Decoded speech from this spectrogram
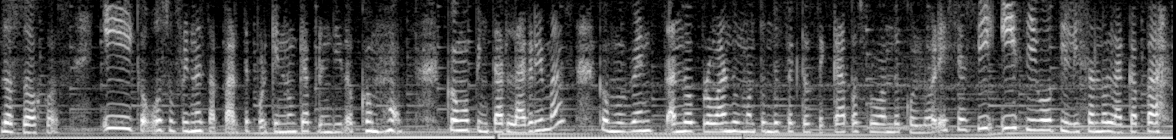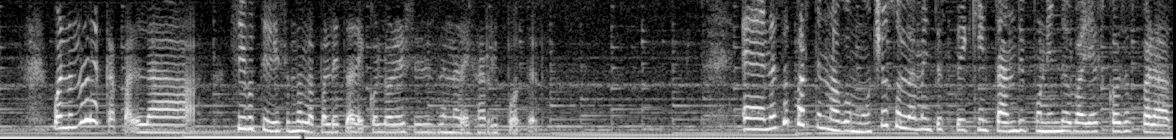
los ojos. Y como sufrí en esta parte porque nunca he aprendido cómo, cómo pintar lágrimas. Como ven, ando probando un montón de efectos de capas, probando colores y así. Y sigo utilizando la capa, bueno, no la capa, la... Sigo utilizando la paleta de colores esa escena de Harry Potter. En esta parte no hago mucho, solamente estoy quitando y poniendo varias cosas para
